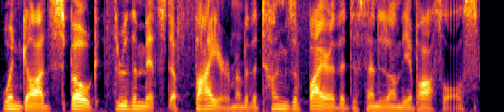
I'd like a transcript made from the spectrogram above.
when God spoke through the midst of fire. Remember the tongues of fire that descended on the apostles.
